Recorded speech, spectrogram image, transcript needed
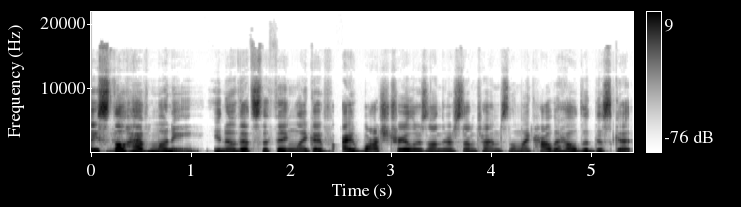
They still have money, you know. That's the thing. Like I've I watch trailers on there sometimes, and I'm like, how the hell did this get?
